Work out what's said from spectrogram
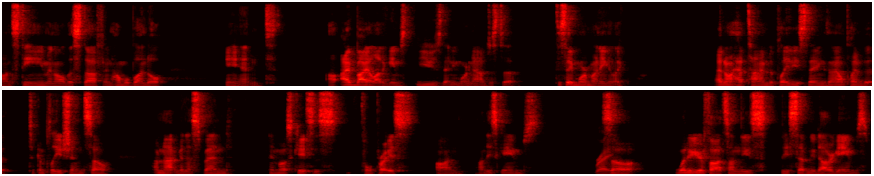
on Steam and all this stuff and Humble Bundle, and I buy a lot of games used anymore now just to to save more money. Like I don't have time to play these things. I don't play them to, to completion, so I'm not gonna spend in most cases full price on on these games. Right. So, what are your thoughts on these these seventy dollar games?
